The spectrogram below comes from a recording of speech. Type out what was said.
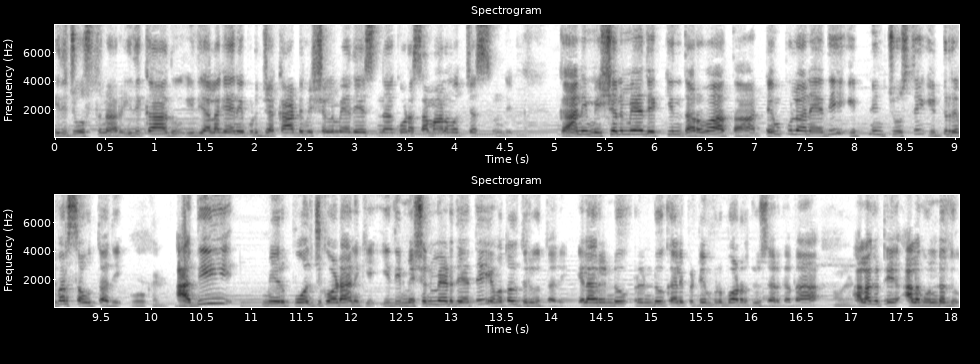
ఇది చూస్తున్నారు. ఇది కాదు. ఇది ఎలాగైనా ఇప్పుడు జకాట్ మిషన్ మీద వేసినా కూడా సమానం వచ్చేస్తుంది. కానీ మిషన్ మీద ఎక్కిన తర్వాత టెంపుల్ అనేది ఇటు నుంచి చూస్తే ఇటు రివర్స్ అవుతుంది. అది మీరు పోల్చుకోవడానికి ఇది మిషన్ మీద అయితే యువతలు తిరుగుతుంది. ఇలా రెండు రెండు కలిపి టెంపుల్ బార్డర్ చూసారు కదా? అలాగ అలాగ ఉండదు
